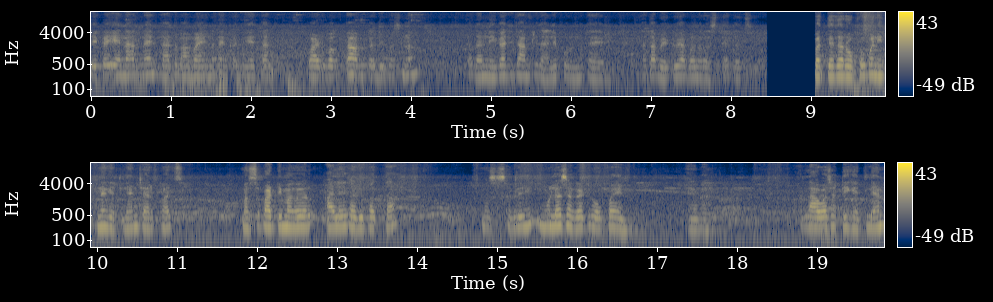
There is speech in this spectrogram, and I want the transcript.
ते काही येणार नाहीत तर आता बाबा येणार आहे कधी येतात. वाट बघता आम्ही कधीपासून. आता निघा तिथं आमची झाली पूर्ण तयारी. आता भेटूया आपण रस्त्यातच. पत्त्याचा रोपं पण इथनं घेतले आणि चार पाच. मस्त पाठीमागं आले कढीपत्ता. मस्त सगळी मुलं सगळ्यात रोपं आहे हे बघा. लावासाठी घेतल्यान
